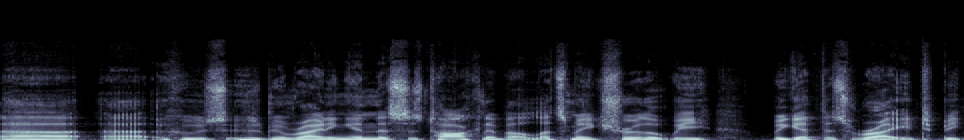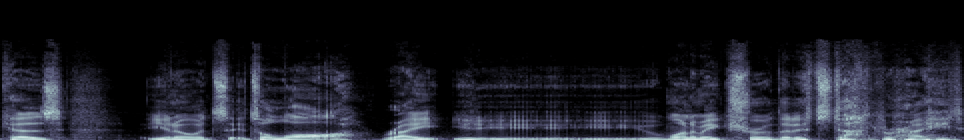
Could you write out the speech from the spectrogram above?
uh, who's who's been writing in this is talking about. Let's make sure that we we get this right because you know it's it's a law, right? You you, you want to make sure that it's done right,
